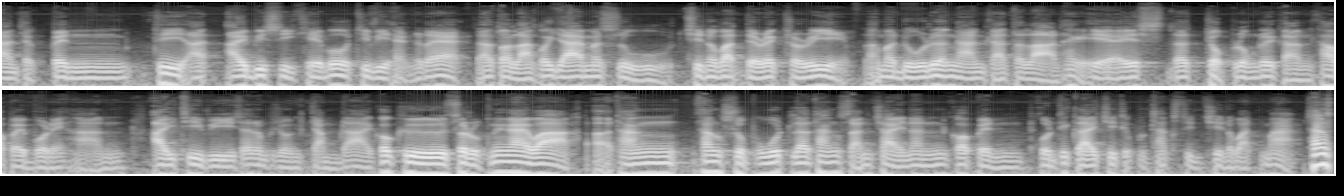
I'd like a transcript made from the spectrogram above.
งานจากเป็นที่ IBC Cable TV แห่งแรก แล้วตอนหลังก็ย้ายมาสู่ชินวัตร Directory แล้วมาดูเรื่องงานการตลาดให้ AIS แล้วจบลงด้วยการเข้าไปบริหาร ITV ถ้าท่านผู้ชมจำได้ ก็คือสรุปง่ายๆว่าทั้งทั้งสุภวุฒิและทั้งสัญชัยนั้นก็เป็นคนที่ใกล้ชิดกับคุณทักษิณชินวัตรมาก ทั้ง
